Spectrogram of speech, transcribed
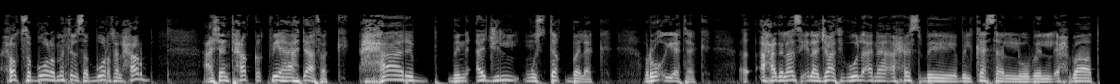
حط سبورة مثل سبورة الحرب عشان تحقق فيها أهدافك حارب من أجل مستقبلك رؤيتك. أحد الأسئلة جات يقول أنا أحس بالكسل وبالإحباط.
